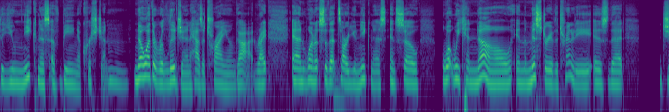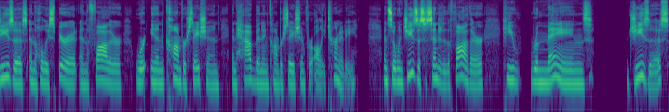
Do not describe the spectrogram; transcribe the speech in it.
the uniqueness of being a Christian. Mhm. No other religion has a triune God, right? And one, so that's our uniqueness. And so, what we can know in the mystery of the Trinity is that Jesus and the Holy Spirit and the Father were in conversation and have been in conversation for all eternity. And so when Jesus ascended to the Father, he remains Jesus,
